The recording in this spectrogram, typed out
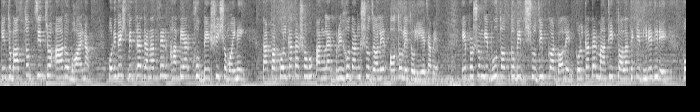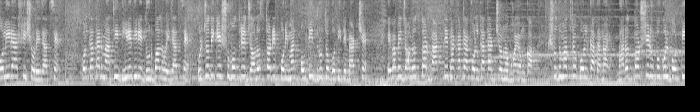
কিন্তু বাস্তব চিত্র আরও ভয়ানক। পরিবেশবিদরা জানাচ্ছেন, হাতে আর খুব বেশি সময় নেই। তারপর কলকাতা সহ বাংলার বৃহদাংশ জলের অতলে তলিয়ে যাবে। এ প্রসঙ্গে ভূতত্ত্ববিদ সুজীব কর বলেন, কলকাতার মাটির তলা থেকে ধীরে ধীরে পলিরাশি সরে যাচ্ছে। কলকাতার মাটি ধীরে ধীরে দুর্বল হয়ে যাচ্ছে। উল্টো দিকে সমুদ্রের জলস্তরের পরিমাণ অতি দ্রুত গতিতে বাড়ছে। এভাবে জলস্তর বাড়তে থাকাটা কলকাতার জন্য ভয়ঙ্কর। শুধুমাত্র কলকাতা নয়, ভারতবর্ষের উপকূলবর্তী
